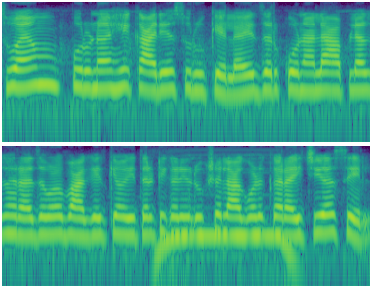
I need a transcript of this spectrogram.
स्वयंपूर्ण हे कार्य सुरू केलं आहे जर कोणाला आपल्या घराजवळ बागेत किंवा इतर ठिकाणी वृक्ष लागवड करायची असेल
